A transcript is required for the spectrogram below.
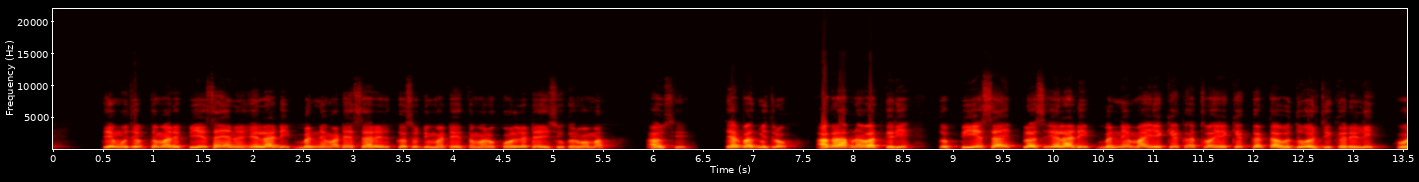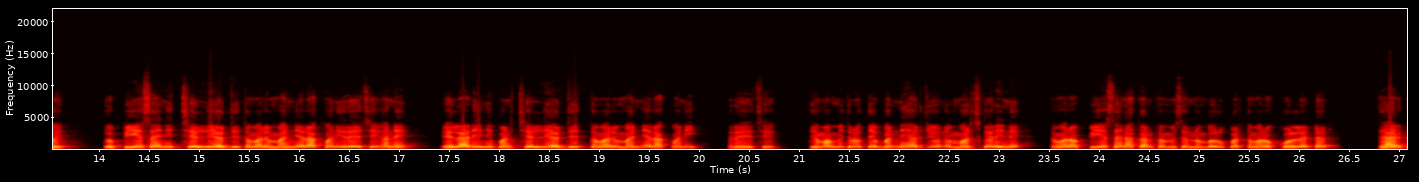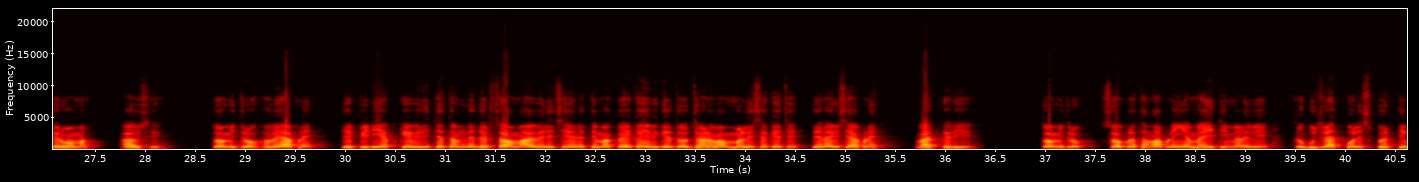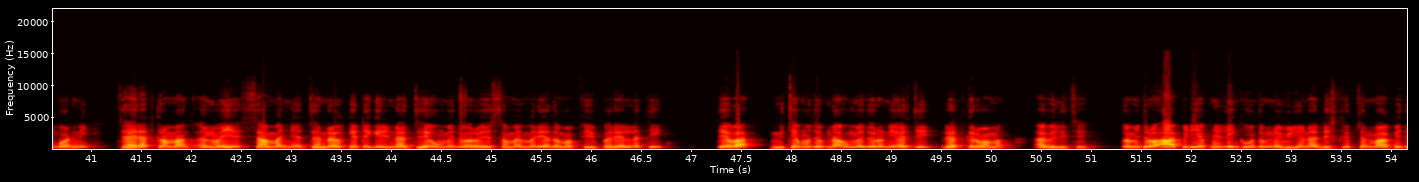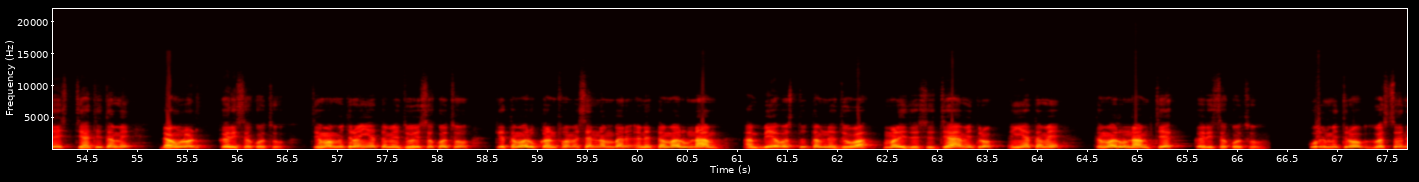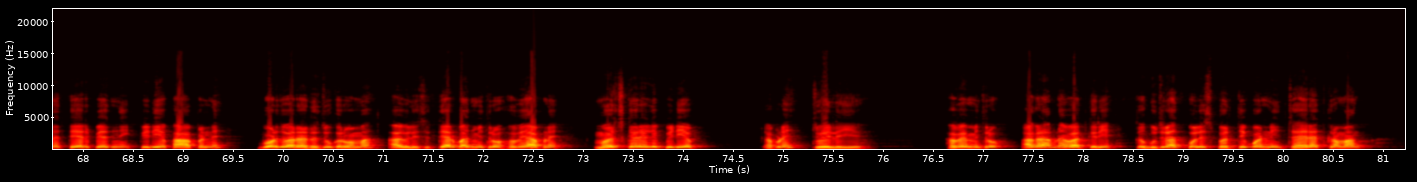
તે મુજબ તમારે પીએસઆઈ અને એલઆરડી બંને માટે શારીરિક કસોટી માટે તમારો કોલ લેટર ઇસ્યુ કરવામાં આવશે. ત્યારબાદ મિત્રો, આગળ આપણે વાત કરીએ તો પીએસઆઈ પ્લસ એલઆરડી બંનેમાં એક એક અથવા એક એક કરતાં વધુ અરજી કરેલી હોય. તો પીએસઆઈની છેલ્લી અરજી તમારે માન્ય રાખવાની રહે છે અને એલઆરડીની પણ છેલ્લી અરજી જ તમારે માન્ય રાખવાની રહે છે. તેમાં મિત્રો તે બંને અરજીઓને મર્જ કરીને તમારા પીએસઆઈના કન્ફર્મેશન નંબર ઉપર તમારો કોલ લેટર જાહેર કરવામાં આવશે. તો મિત્રો, હવે આપણે તે પીડીએફ કેવી રીતે તમને દર્શાવવામાં આવેલી છે અને તેમાં કઈ કઈ વિગતો જાણવા મળી શકે છે તેના વિશે આપણે વાત કરીએ. તો મિત્રો, સૌપ્રથમ આપણે અહીંયા માહિતી મેળવીએ તો ગુજરાત પોલીસ ભરતી બોર્ડની જાહેરાત ક્રમાંક અન્વયે સામાન્ય જનરલ કેટેગરીના જે ઉમેદવારોએ સમય મર્યાદામાં ફી ભરેલ નથી તેવા નીચે મુજબના ઉમેદવારોની અરજી રદ કરવામાં આવેલી છે. તો મિત્રો, આ પીડીએફની લિંક હું તમને વિડીયોના ડિસ્ક્રિપ્શનમાં આપી દઈશ, જ્યાંથી તમે ડાઉનલોડ કરી શકો છો. જેમાં મિત્રો અહીંયા તમે જોઈ શકો છો કે તમારું કન્ફર્મેશન નંબર અને તમારું નામ આ બે વસ્તુ તમને જોવા મળી જશે. જ્યાં મિત્રો અહીંયા તમે તમારું નામ ચેક કરી શકો છો. કુલ મિત્રો બસો ને તેર પેજની પીડીએફ આ આપણને બોર્ડ દ્વારા રજૂ કરવામાં આવેલી છે. ત્યારબાદ મિત્રો હવે આપણે મર્જ કરેલી પીડીએફ આપણે જોઈ લઈએ. હવે મિત્રો આગળ આપણે વાત કરીએ તો ગુજરાત પોલીસ ભરતી બોર્ડની જાહેરાત ક્રમાંક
